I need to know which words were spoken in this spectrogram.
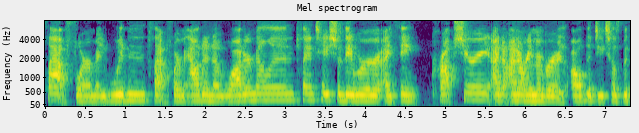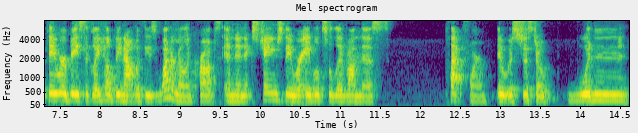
platform, a wooden platform out in a watermelon plantation. They were, I think, crop sharing. I don't, I don't remember all the details, but they were basically helping out with these watermelon crops. And in exchange, they were able to live on this platform. It was just a wooden,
